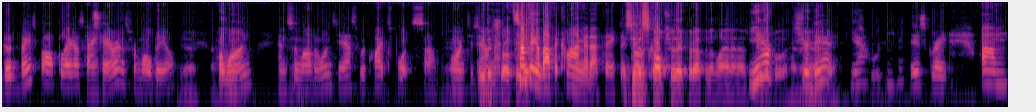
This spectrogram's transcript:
good baseball players. Hank Aaron's from Mobile. Yeah. for one, and some other ones. Yes, we're quite sports uh, oriented See down the there. trophy Something that- about the climate, I think. That You see the sculpture they put up in Atlanta? That was Yeah, beautiful. Henry sure did. Yeah. It's gorgeous. It's great. Um,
